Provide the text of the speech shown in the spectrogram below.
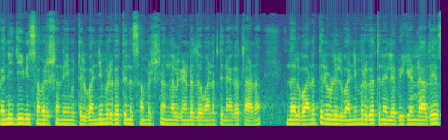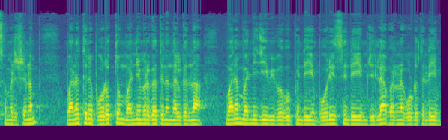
വന്യജീവി സംരക്ഷണ നിയമത്തിൽ വന്യമൃഗത്തിന് സംരക്ഷണം നൽകേണ്ടത് വനത്തിനകത്താണ്. എന്നാൽ വനത്തിനുള്ളിൽ വന്യമൃഗത്തിന് ലഭിക്കേണ്ട അതേ സംരക്ഷണം വനത്തിന് പുറത്തും വന്യമൃഗത്തിന് നൽകുന്ന വനം വന്യജീവി വകുപ്പിന്റെയും പോലീസിന്റെയും ജില്ലാ ഭരണകൂടത്തിന്റെയും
